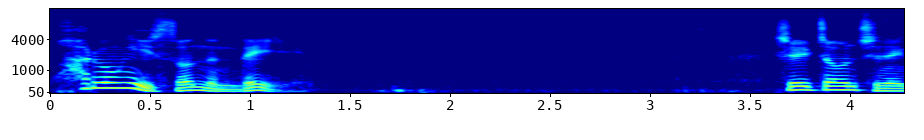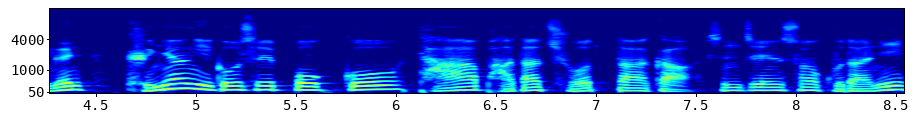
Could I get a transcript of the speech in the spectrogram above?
활용이 있었는데 실전 진행은 그냥 이곳을 뽑고 다 받아 주었다가 신진서 구단이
